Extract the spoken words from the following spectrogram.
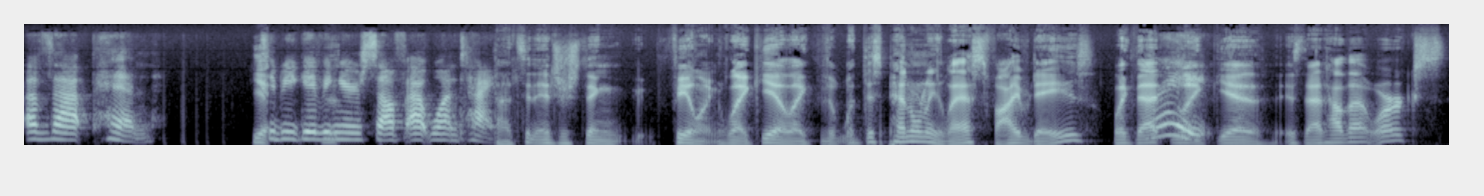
of that pen Yeah. to be giving yourself at one time. That's an interesting feeling. Like, yeah, like the, what this pen only lasts five days. Like that. Right. Like, yeah, is that how that works?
